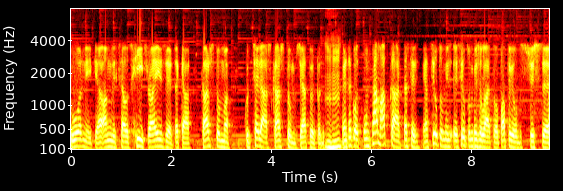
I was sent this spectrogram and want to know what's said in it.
tornīti, ja angliski sauc heat riser, tā kā karstuma, kur ceļās karstums, ja turpat. Mm -hmm. sakot, un tam apkārt tas ir ja, siltum, siltumizolēto papildus šis, e,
